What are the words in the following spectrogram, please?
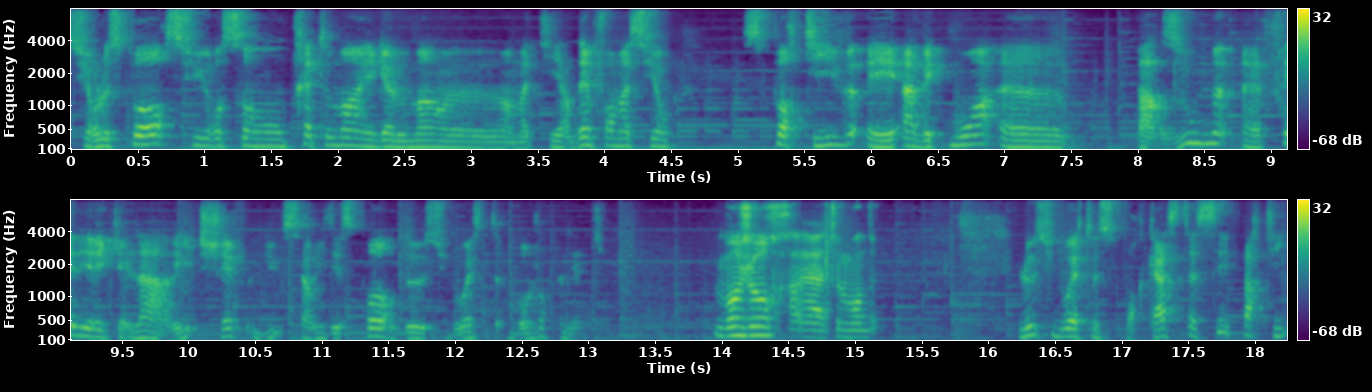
sur le sport, sur son traitement également euh, en matière d'information sportive. Et avec moi, euh, par Zoom, euh, Frédéric Lahari, chef du service des sports de Sud-Ouest. Bonjour Frédéric. Bonjour à tout le monde. Le Sud-Ouest Sportcast, c'est parti.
